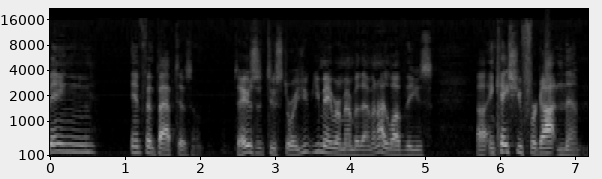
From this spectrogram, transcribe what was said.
Bing, infant baptism. So here's the two stories. You, you may remember them, and I love these uh, in case you've forgotten them,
